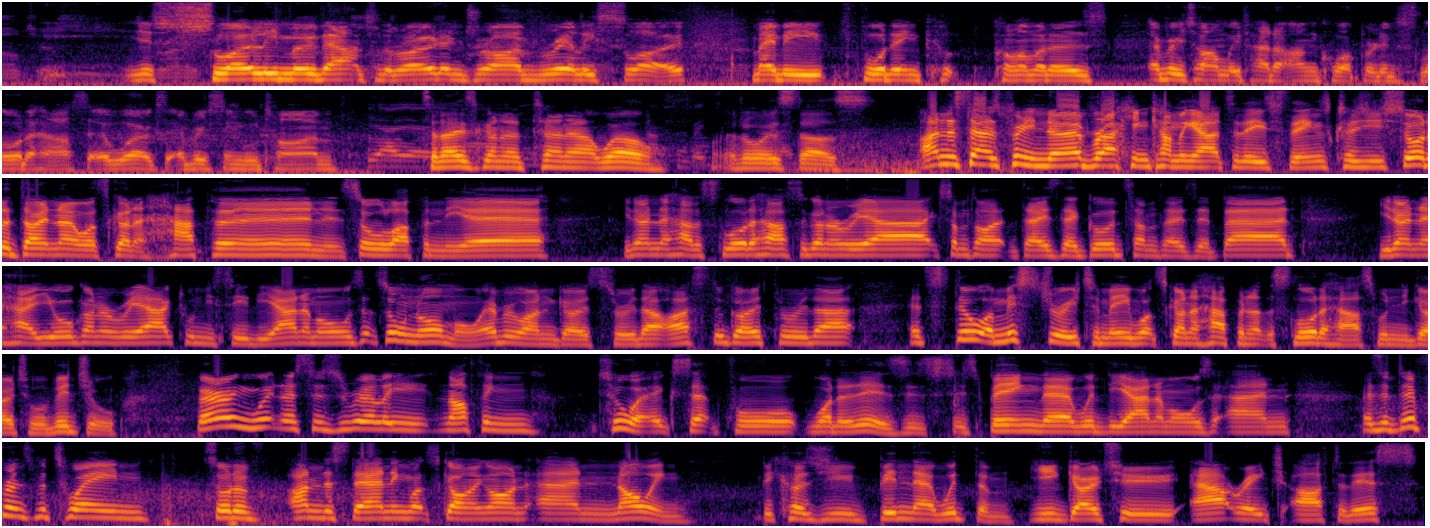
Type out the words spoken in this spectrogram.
you slowly move out to the road and drive really slow, maybe 14 ki- kilometers. Every time we've had an uncooperative slaughterhouse, it works every single time. Today's going to turn out well. It always does. I understand it's pretty nerve wracking coming out to these things because you sort of don't know what's going to happen. It's all up in the air. You don't know how the slaughterhouse are going to react. Sometimes days they're good, some days they're bad. You don't know how you're going to react when you see the animals. It's all normal. Everyone goes through that. I still go through that. It's still a mystery to me what's going to happen at the slaughterhouse when you go to a vigil. Bearing witness is really nothing to it except for what it is. It's, it's being there with the animals, and there's a difference between sort of understanding what's going on and knowing because you've been there with them. You go to outreach after this,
